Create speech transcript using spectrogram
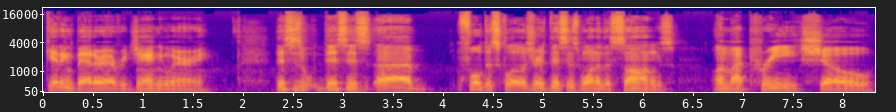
Getting better every January. This is this is uh, full disclosure. This is one of the songs on my pre-show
